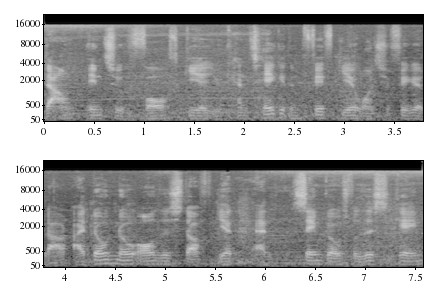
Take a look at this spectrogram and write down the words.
down into fourth gear. You can take it in fifth gear once you figure it out. I don't know all this stuff yet, and same goes for this chicane.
